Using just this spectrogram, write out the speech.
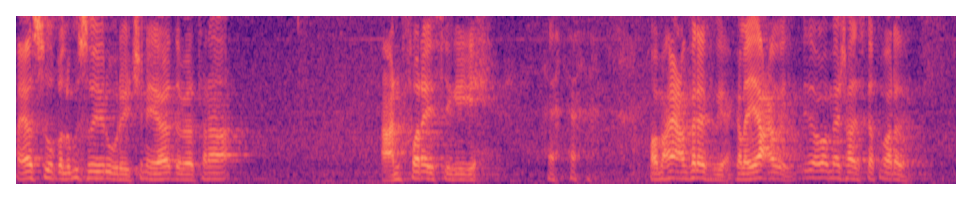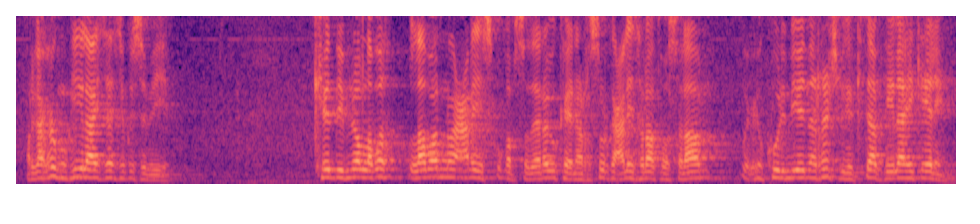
Ayaa suuqa lagu soo yar wareejinayaa dabeetana canfar efegege waa maxay canfar efege kala yaaca wey mid walba iska marade marka xukunkii ilaahay saasay ku sameeyeen kadibna laba laba noocan ay isku qabsadeen. Ay u keeneen rasuulka alayh isalaatu wasalaam wuxuu ku uri miyaydaan rajmiga kitaabka ilaahay ka helayn.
